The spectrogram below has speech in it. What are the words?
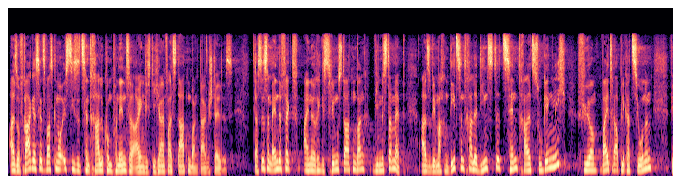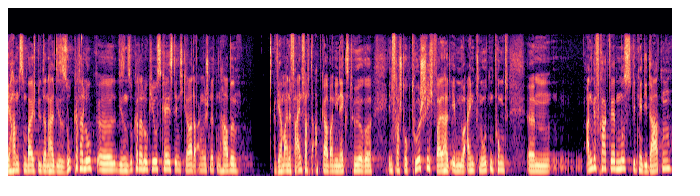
Also Frage ist jetzt, was genau ist diese zentrale Komponente eigentlich, die hier einfach als Datenbank dargestellt ist? Das ist im Endeffekt eine Registrierungsdatenbank wie Mr. Map. Also wir machen dezentrale Dienste zentral zugänglich für weitere Applikationen. Wir haben zum Beispiel dann halt diese Suchkatalog, äh, diesen Suchkatalog-Use-Case, den ich gerade angeschnitten habe. Wir haben eine vereinfachte Abgabe an die nächsthöhere Infrastrukturschicht, weil halt eben nur ein Knotenpunkt ähm, angefragt werden muss. Gib mir die Daten,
